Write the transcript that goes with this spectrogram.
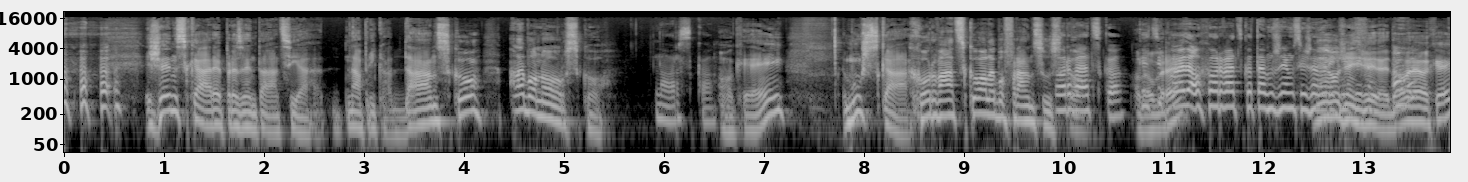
Ženská reprezentácia, napríklad Dánsko alebo Norsko? Norsko. OK. Mužská, Chorvátsko alebo Francúzsko? Chorvátsko. Keď Dobre. si povedal Chorvátsko, tam už nemusíš hovoriť. Nemôžeš hovoriť. Dobre, OK.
